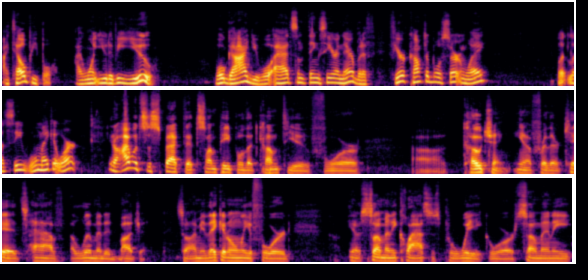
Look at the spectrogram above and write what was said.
I tell people, I want you to be you. We'll guide you. We'll add some things here and there, but if if you're comfortable a certain way, let let's see, we'll make it work. You know, I would suspect that some people that come to you for uh, coaching, you know, for their kids have a limited budget. So, I mean, they can only afford, you know, so many classes per week or so many,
